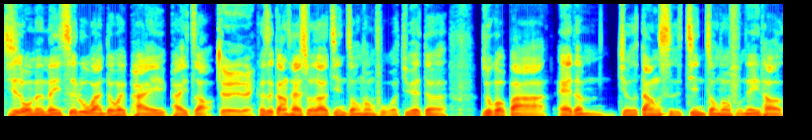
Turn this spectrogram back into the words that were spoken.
其实我们每次录完都会拍拍照，对对对。可是刚才说到进总统府，我觉得如果把 Adam 就是当时进总统府那一套。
